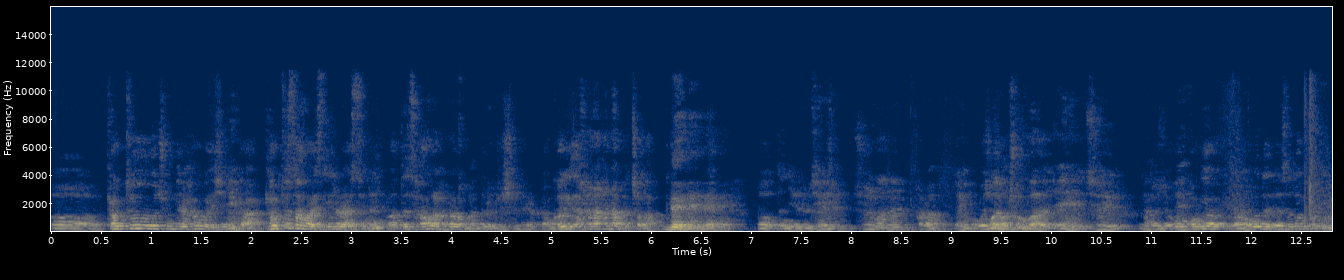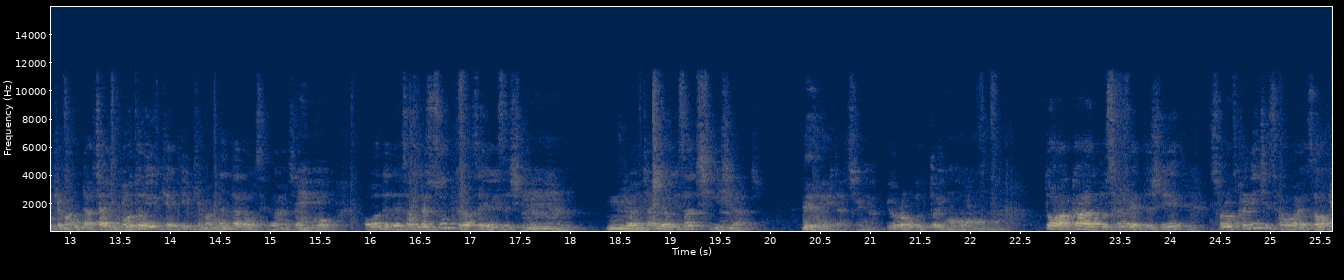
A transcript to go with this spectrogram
어, 격투 준비를 하고 계시니까 격투 상황에서 일어날 수 있는 어떤 상황을 하나만 만들어 주실래요? 그럼 거기서 하나 하나 맞춰가. 네네네. 뭐 어떤 예를 들어 거는 하나 네. 원투가 예, 제일 그죠? 네. 거기 이제 어원에 대해서도 뭐 이렇게 막는다. 자, 이 보통 이렇게 이렇게 막는다라고 생각하지 네. 않고 어원에 대해서 그냥 쑥 들어가서 여기서 시작. 음. 들어가. 음. 자, 여기서 치기 시작하죠. 네. 여기 자체가 이런 것도 있고. 어. 또 아까 또 설명했듯이 서로 클린치 상황에서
